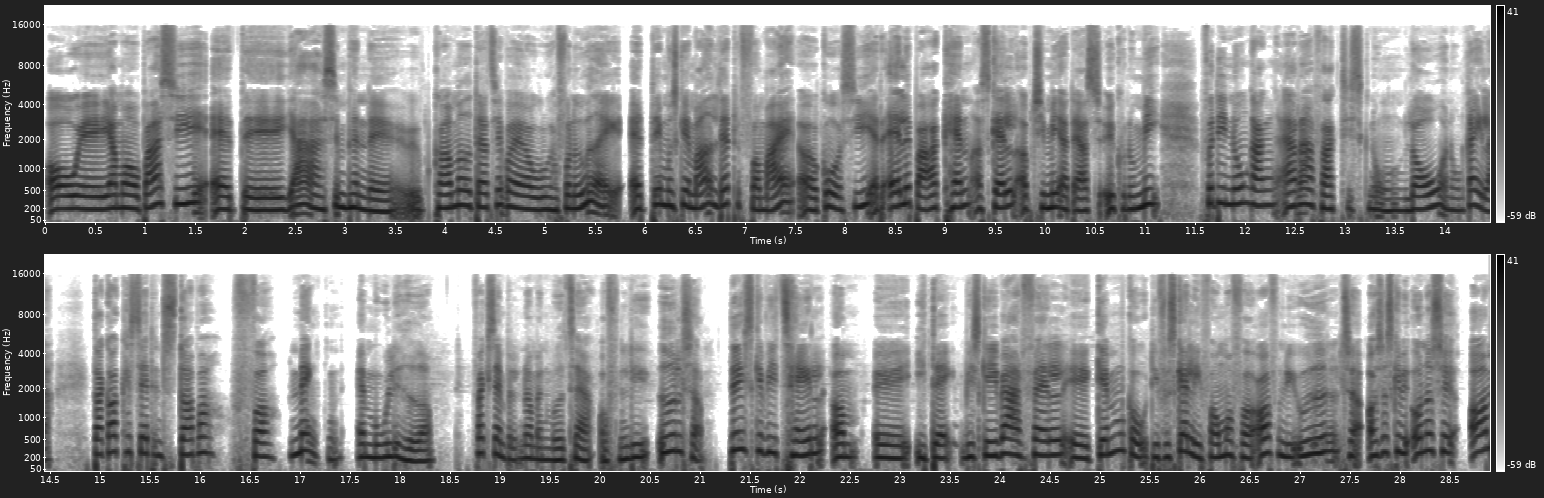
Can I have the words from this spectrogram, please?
Og øh, jeg må jo bare sige, at øh, jeg er simpelthen øh, kommet dertil, hvor jeg jo har fundet ud af, at det er måske meget let for mig at gå og sige, at alle bare kan og skal optimere deres økonomi. Fordi nogle gange er der faktisk nogle love og nogle regler, der godt kan sætte en stopper for mængden af muligheder. For eksempel når man modtager offentlige ydelser. Det skal vi tale om øh, i dag. Vi skal i hvert fald øh, gennemgå de forskellige former for offentlige ydelser, og så skal vi undersøge om,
